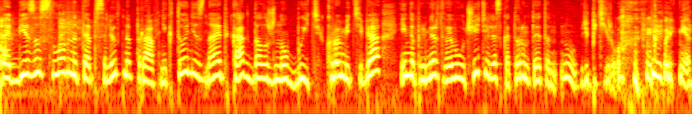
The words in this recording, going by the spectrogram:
Да, безусловно, ты абсолютно прав. Никто не знает, как должно быть, кроме тебя и, например, твоего учителя, с которым ты это, ну, репетировал, например.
